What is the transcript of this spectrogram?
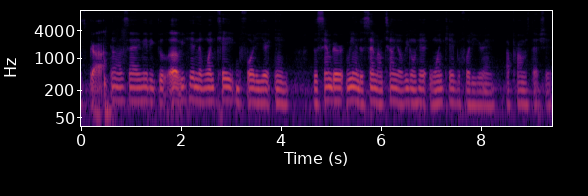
subscribe. You know what I'm saying? You need to go up. We hitting the 1K before the year end. December, we in December. I'm telling y'all, we gonna hit 1K before the year end. I promise that shit.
